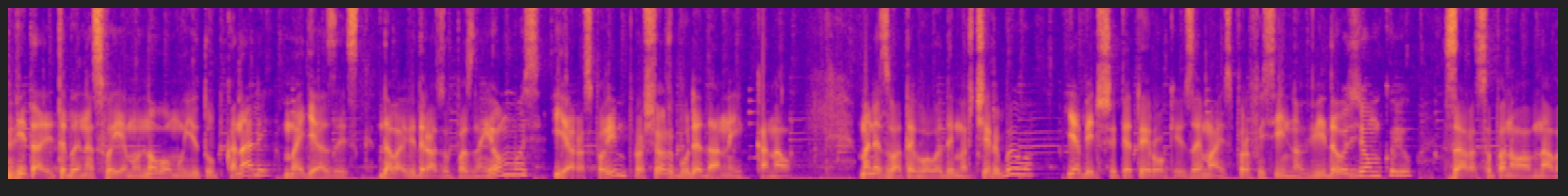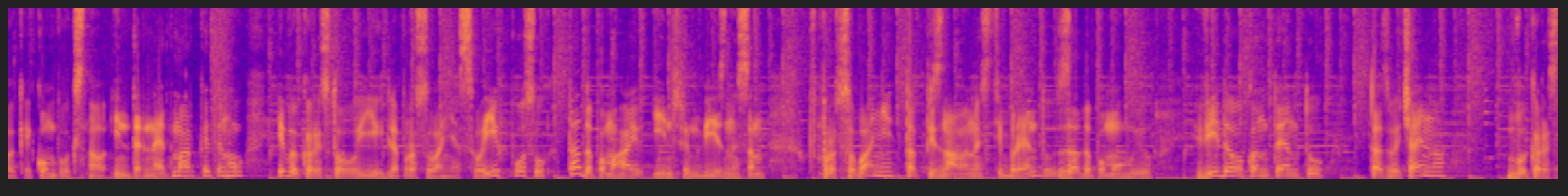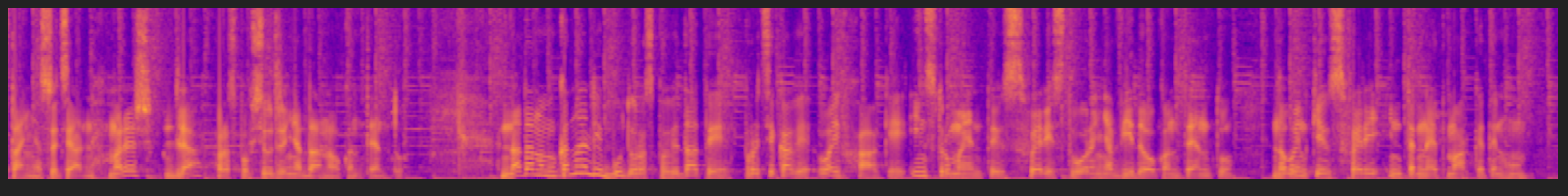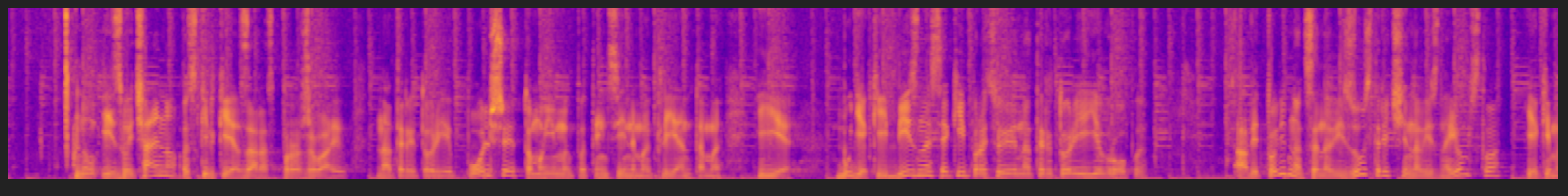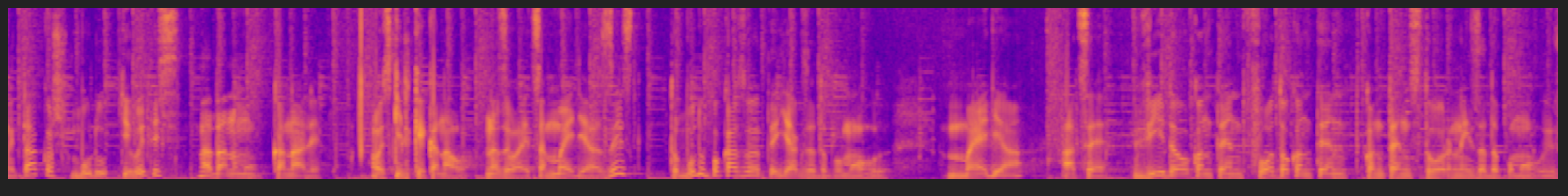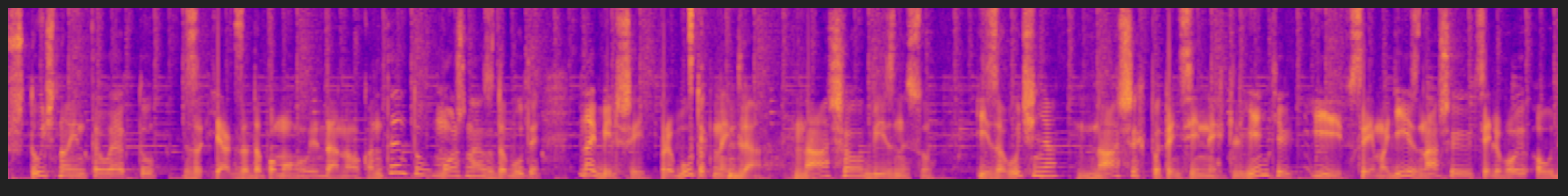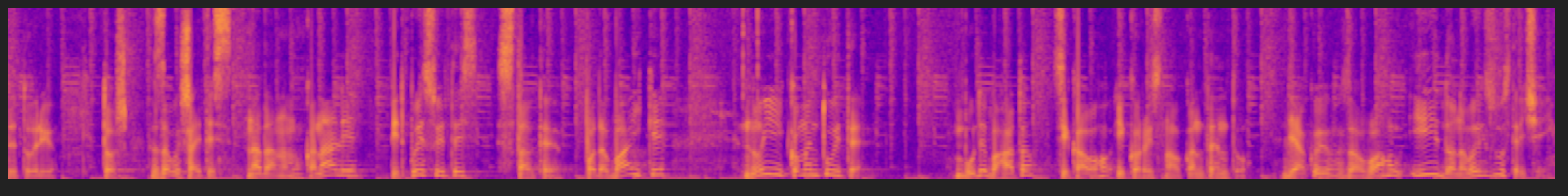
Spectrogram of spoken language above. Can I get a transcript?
Вітаю тебе на своєму новому YouTube каналі Медіазиск. Давай відразу познайомимось і я розповім про що ж буде даний канал. Мене звати Володимир Черебило. Я більше п'яти років займаюся професійно відеозйомкою. Зараз опанував навики комплексного інтернет-маркетингу і використовую їх для просування своїх послуг та допомагаю іншим бізнесам в просуванні та впізнаваності бренду за допомогою відеоконтенту та, звичайно, використання соціальних мереж для розповсюдження даного контенту. На даному каналі буду розповідати про цікаві лайфхаки, інструменти в сфері створення відеоконтенту, новинки в сфері інтернет-маркетингу. Ну і звичайно, оскільки я зараз проживаю на території Польщі, то моїми потенційними клієнтами є будь-який бізнес, який працює на території Європи. А відповідно, це нові зустрічі, нові знайомства, якими також буду ділитись на даному каналі. Оскільки канал називається Медіазиск, то буду показувати, як за допомогою медіа, а це відеоконтент, фотоконтент, контент створений за допомогою штучного інтелекту, як за допомогою даного контенту можна здобути найбільший прибуток для нашого бізнесу і залучення наших потенційних клієнтів і взаємодії з нашою цільовою аудиторією. Тож залишайтесь на даному каналі, підписуйтесь, ставте вподобайки, ну і коментуйте. Буде багато цікавого і корисного контенту. Дякую за увагу і до нових зустрічей!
